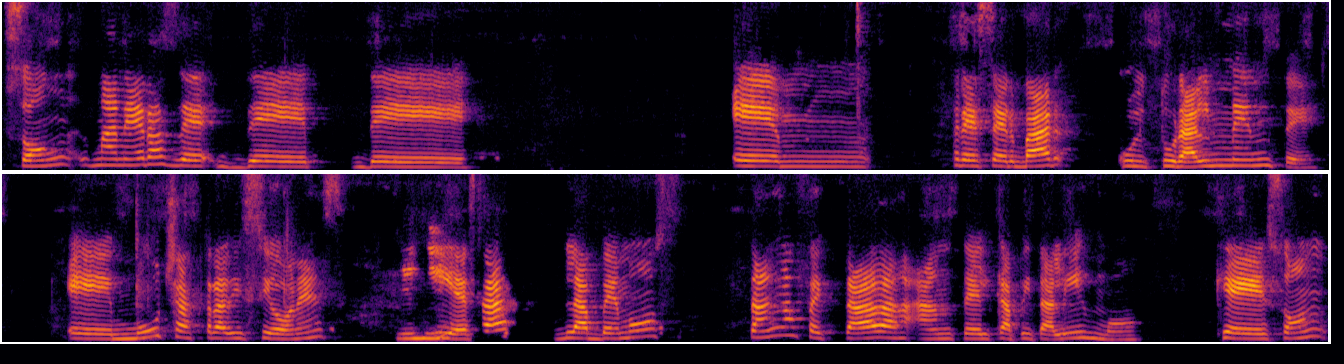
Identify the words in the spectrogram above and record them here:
Son maneras de, de Em, preservar culturalmente eh, muchas tradiciones y esas las vemos tan afectadas ante el capitalismo que son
